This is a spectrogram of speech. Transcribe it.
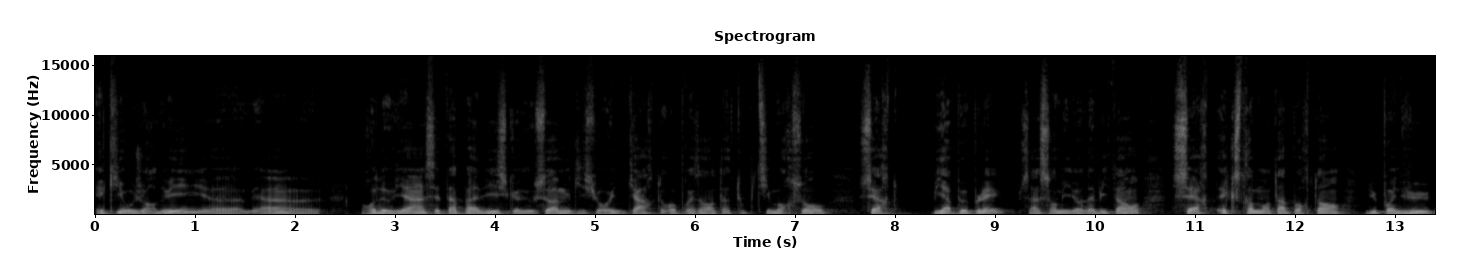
et qui aujourd'hui euh, euh, redevient cet appendice que nous sommes, qui sur une carte représente un tout petit morceau, certes bien peuplé, 500 millions d'habitants, certes extrêmement important du point de vue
